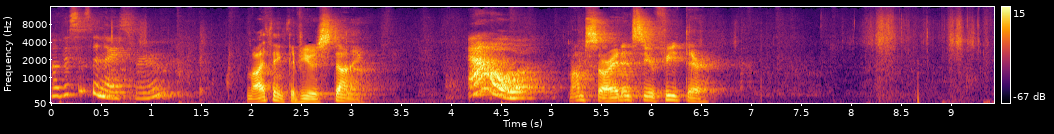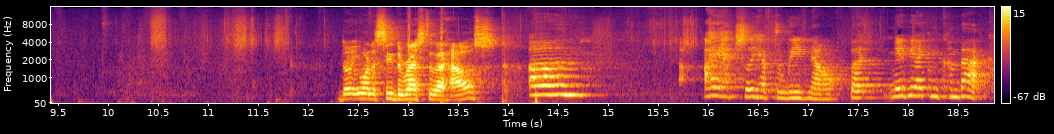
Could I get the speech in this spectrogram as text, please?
Oh, this is a nice room. I think the view is stunning. Ow! I'm sorry, I didn't see your feet there. Don't you want to see the rest of the house? Um, I actually have to leave now, but maybe I can come back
